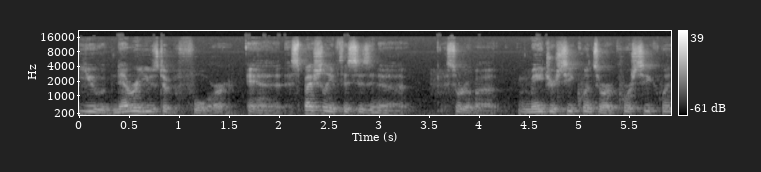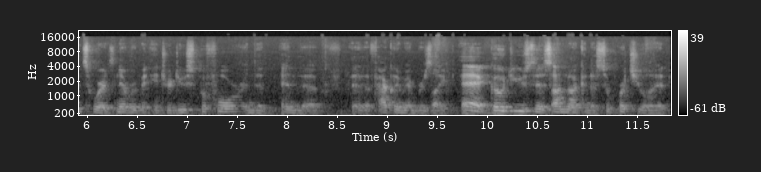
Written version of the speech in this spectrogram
you have never used it before, and especially if this is in a sort of a major sequence or a course sequence where it's never been introduced before, and the and the the faculty member is like, "Eh, go use this. I'm not going to support you on it."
